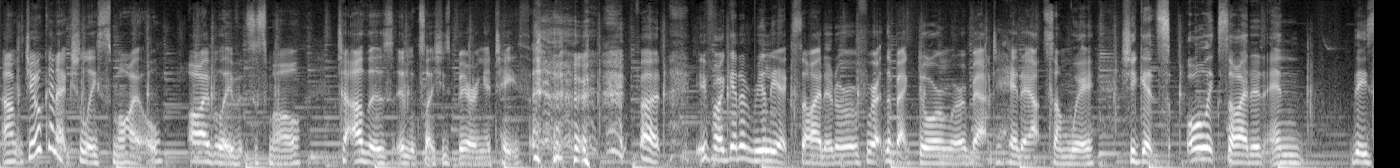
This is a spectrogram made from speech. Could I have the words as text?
Um, Jill can actually smile. I believe it's a smile. To others, it looks like she's baring her teeth. but if I get her really excited or if we're at the back door and we're about to head out somewhere, she gets all excited and these,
